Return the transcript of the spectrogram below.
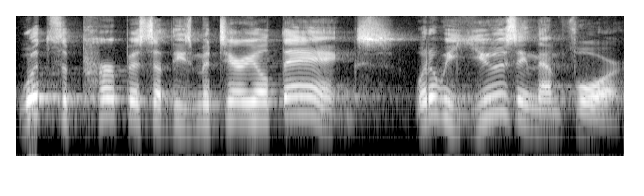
What's the purpose of these material things? What are we using them for?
